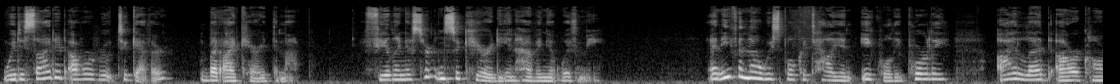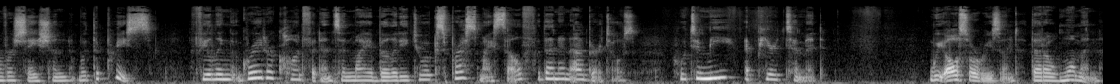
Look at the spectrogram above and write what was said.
We decided our route together, but I carried the map, feeling a certain security in having it with me. And even though we spoke Italian equally poorly, I led our conversation with the priests, feeling greater confidence in my ability to express myself than in Alberto's, who to me appeared timid. We also reasoned that a woman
